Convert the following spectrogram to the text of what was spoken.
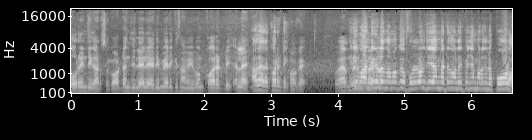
ഓറിയന്റ് കാർസ് കോട്ടയം ജില്ലയിൽ എരുമേലിക്ക് സമീപം കൊരട്ടി അല്ലേ? അതെ അതെ കൊരട്ടി. ഓക്കെ. ഈ വണ്ടികൾ നമുക്ക് ഫുൾ ഓൺ ചെയ്യാൻ പറ്റുന്ന ഇപ്പൊ ഞാൻ പറഞ്ഞില്ല പോളോ.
